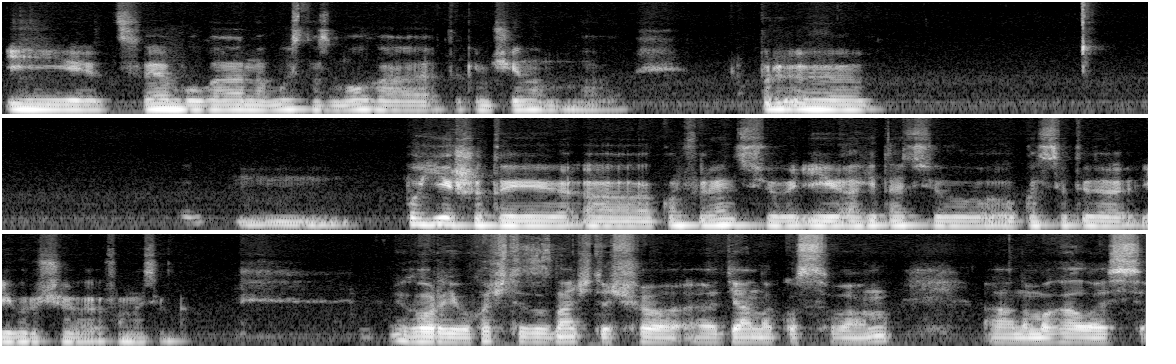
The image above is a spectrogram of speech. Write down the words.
І це була навмисна змога таким чином погіршити е, конференцію і агітацію Константина Ігоровича Афанасенка. Георгій, ви хочете зазначити, що е, Діана Косован е, намагалась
